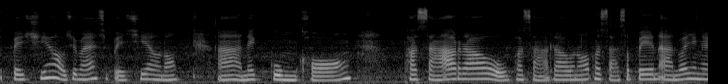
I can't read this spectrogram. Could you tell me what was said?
special ใช่ไหม special เนาะอ่าในกลุ่มของาษาเราภาษาเราเนาะภาษาสเปนอ่านว่ายังไง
